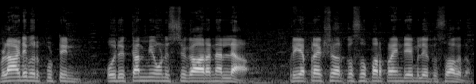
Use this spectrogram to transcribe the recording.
വ്ളാഡിമിർ പുടിൻ ഒരു കമ്മ്യൂണിസ്റ്റുകാരനല്ല. പ്രിയ പ്രേക്ഷകർക്ക് സൂപ്പർ പ്രൈം ടൈമിലേക്ക് സ്വാഗതം.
